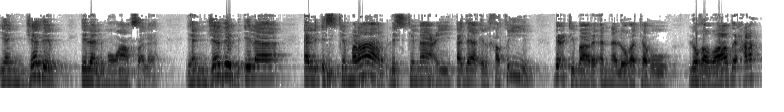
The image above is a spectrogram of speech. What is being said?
ينجذب إلى المواصلة ينجذب إلى الاستمرار لاستماع أداء الخطيب باعتبار أن لغته لغة واضحة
